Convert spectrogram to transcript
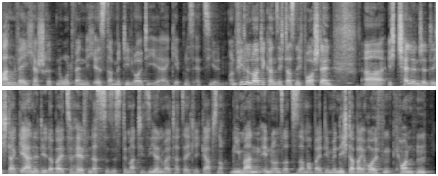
wann welcher Schritt notwendig ist, damit die Leute ihr Ergebnis erzielen. Und viele Leute können sich das nicht vorstellen. Äh, ich challenge dich da gerne, dir dabei zu helfen, das zu systematisieren, weil tatsächlich gab es noch niemanden in unserer Zusammenarbeit, dem wir nicht dabei helfen konnten,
